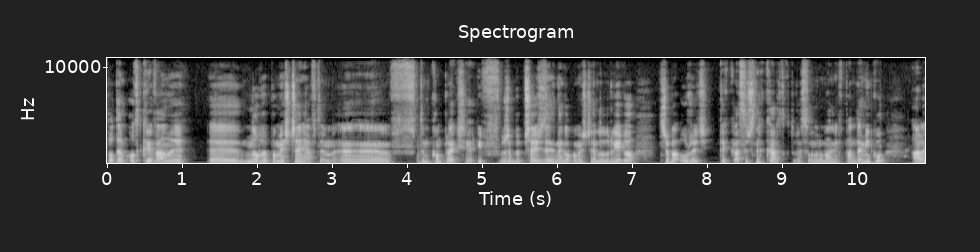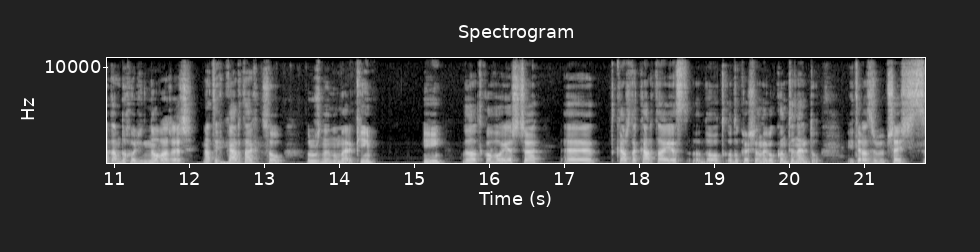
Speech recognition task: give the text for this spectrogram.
potem odkrywamy e, nowe pomieszczenia w tym, e, w tym kompleksie. I żeby przejść z jednego pomieszczenia do drugiego, trzeba użyć tych klasycznych kart, które są normalnie w pandemiku, ale tam dochodzi nowa rzecz. Na tych kartach są różne numerki i dodatkowo jeszcze e, każda karta jest od, od określonego kontynentu. I teraz, żeby przejść z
